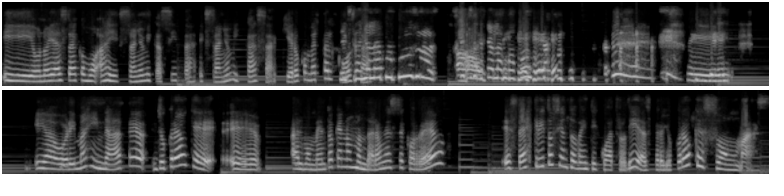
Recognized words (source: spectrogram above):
y uno ya está como, ay, extraño mi casita, extraño mi casa, quiero comer tal cosa. Extraño las pupusas. extraño las pupusas. sí. Y ahora imagínate, yo creo que eh, al momento que nos mandaron ese correo, está escrito 124 días, pero yo creo que son más,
